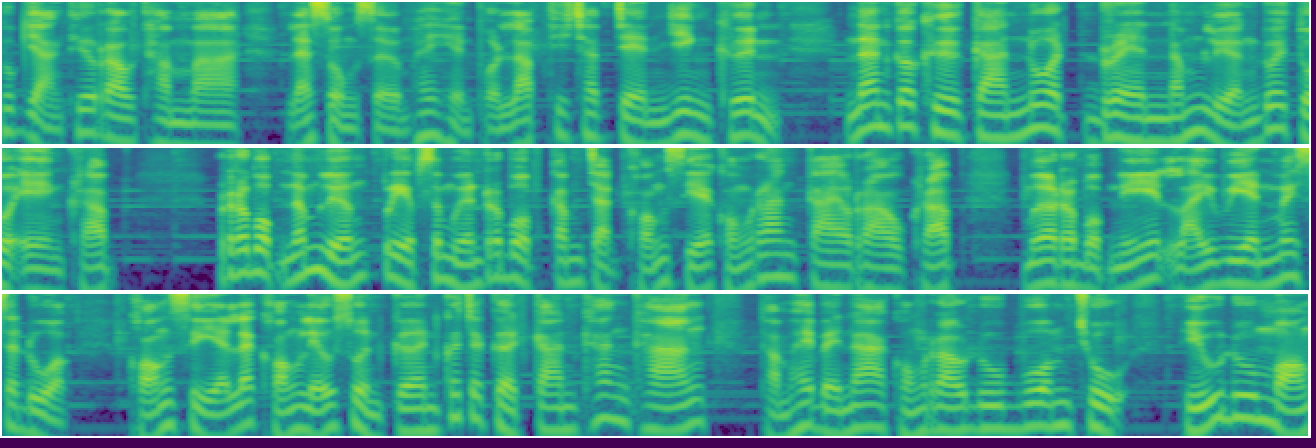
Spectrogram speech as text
ทุกอย่างที่เราทำมา และส่งเสริมให้เห็นผลลัพธ์ที่ชัดเจนยิ่งขึ้น นั่นก็คือการนวดเดรนน้ำเหลืองด้วยตัวเองครับ ระบบน้ำเหลืองเปรียบเสมือนระบบกำจัดของเสียของร่างกายเราครับ เมื่อระบบนี้ไหลเวียนไม่สะดวก ของเสียและของเหลวส่วนเกินก็จะเกิดการข้างค้างทำให้ใบหน้าของเราดูบวมฉุ ผิวดูหมอง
